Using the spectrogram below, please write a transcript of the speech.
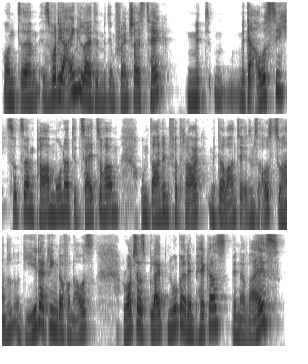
Und ähm, es wurde ja eingeleitet mit dem Franchise-Tag mit, mit der Aussicht, sozusagen ein paar Monate Zeit zu haben, um da den Vertrag mit Davante Adams auszuhandeln. Und jeder ging davon aus, Rogers bleibt nur bei den Packers, wenn er weiß,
